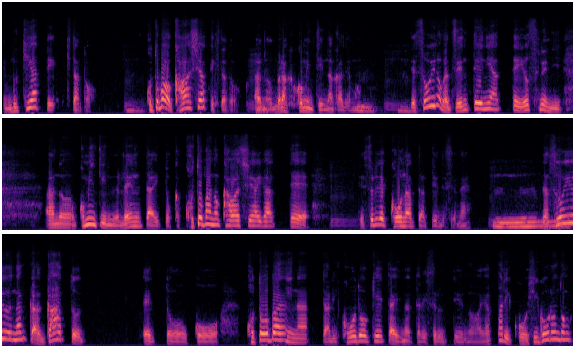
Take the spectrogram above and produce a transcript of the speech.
向き合ってきたと。うん。言葉を交わし合ってきたと、うん。あのブラックコミュニティの中でも。うんうん。でそういうのが前提にあって要するにあのコミュニティの連帯とか言葉の交わし合いがあってうんでそれでこうなったっていうんですよね。うん。だそういうなんかガーッと、えっと、こう言葉になったり行動形態になったりするっていうのはやっぱりこう日頃の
